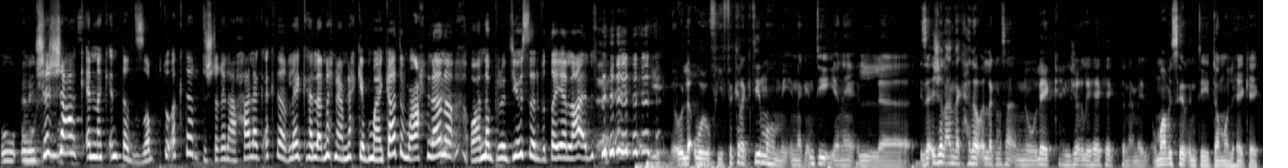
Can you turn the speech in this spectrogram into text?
وشجعك إنك أنت تظبطه أكثر وتشتغل على حالك أكثر ليك هلأ نحن عم نحكي بمايكات ومع احلانا وعندنا بروديوسر بطير العقل. وفي فكرة كتير مهمة إنك أنت يعني إذا اجى لعندك حدا وقال لك مثلا إنه ليك هي شغلي هيك هيك تنعمل وما بصير أنت تعمل هيك هيك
